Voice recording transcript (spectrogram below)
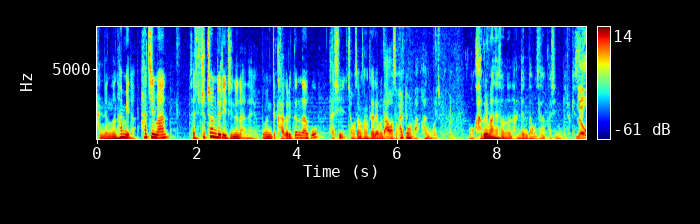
가능은 합니다. 하지만 사실 추천드리지는 않아요. 그건 이제 가글이 끝나고 다시 정상 상태 되면 나와서 활동을 막 하는 거죠. 뭐 가글만 해서는 안 된다고 생각하시는 게 좋겠어요.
